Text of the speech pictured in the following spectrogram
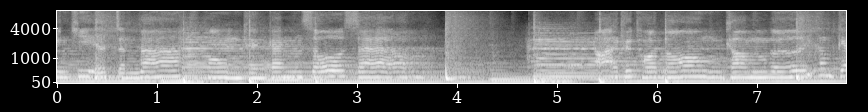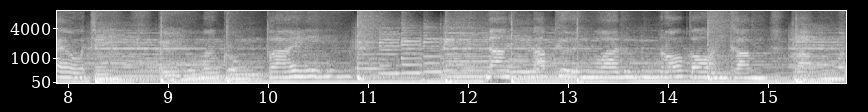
สิ่งเครียดจะหนาห้องแข่งกันโซแซวอายคือทอดน้องคำเอ่ยคำแก้วที่ไปอยู่เมืองกรุงไกลนั่งนับคืนวันรอก่อนคำกลับมา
